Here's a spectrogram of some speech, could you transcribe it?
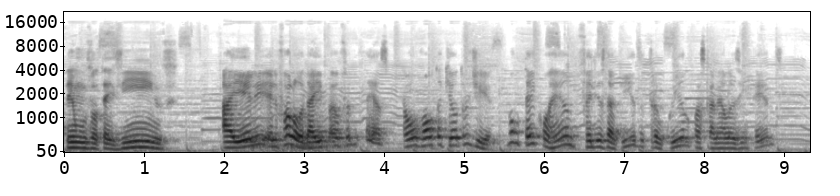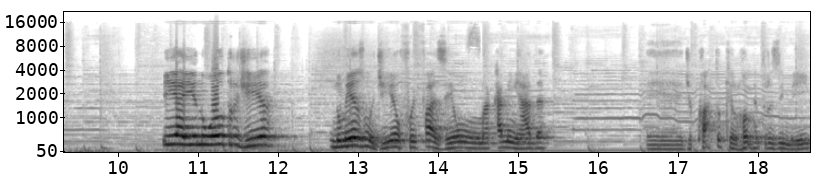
Tem uns hotéisinhos. Aí ele, ele falou, daí eu falei, beleza, então volta aqui outro dia. Voltei correndo, feliz da vida, tranquilo, com as canelas inteiras. E aí no outro dia, no mesmo dia, eu fui fazer uma caminhada é, de 4,5 km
